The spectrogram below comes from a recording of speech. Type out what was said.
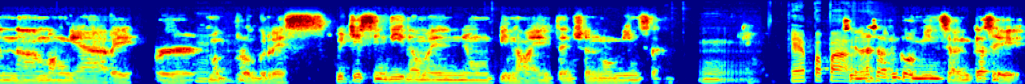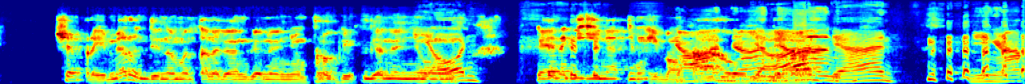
na mangyari or mag-progress which is hindi naman yung pinaka-intention mo minsan. Mm. Kaya papa, Sinasabi ko minsan kasi syempre meron din naman talagang ganun yung prog- ganun yung yun. kaya nag-iingat yung ibang Yan, tao. yan, Yan, yan. yan. Ingat.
